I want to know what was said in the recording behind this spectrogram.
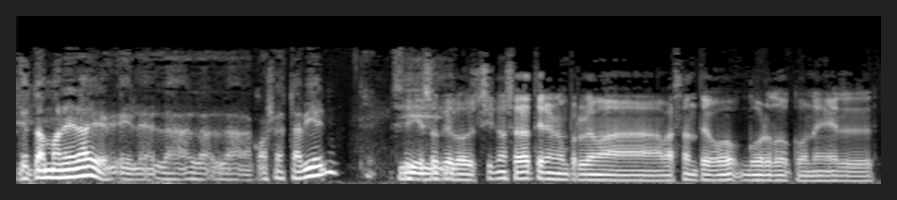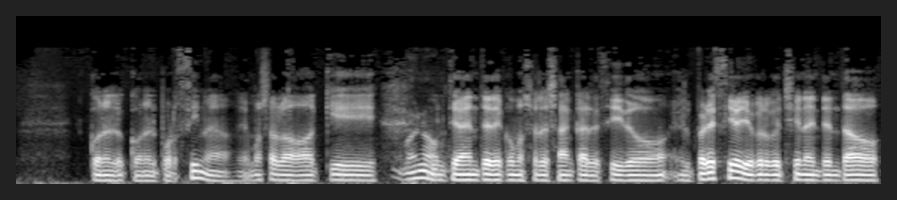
De todas maneras, la, cosa está bien. Sí, eso que los chinos ahora tienen un problema bastante gordo con el con el con el porcino. Hemos hablado aquí últimamente de cómo se les ha encarecido el precio. Yo creo que China ha intentado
